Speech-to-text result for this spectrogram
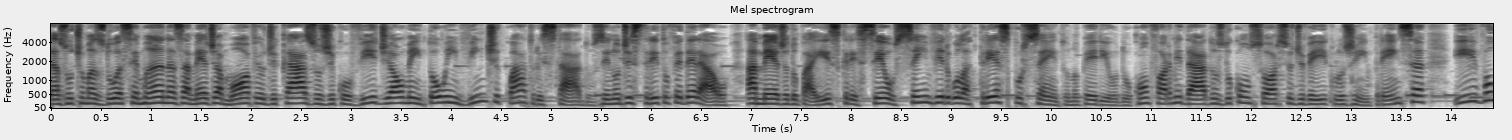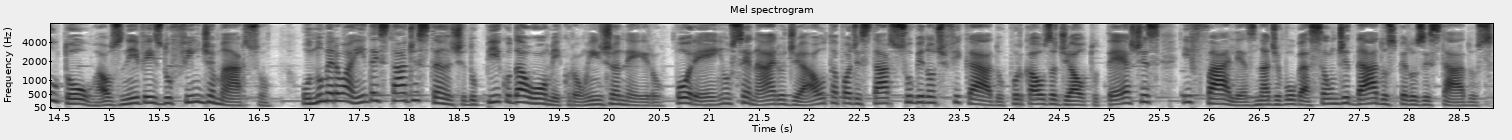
Nas últimas duas semanas, a média móvel de casos de Covid aumentou em 24 estados e no Distrito Federal. A média do país cresceu 100,3% no período, conforme dados do consórcio de veículos de imprensa, e voltou aos níveis do fim de março. O número ainda está distante do pico da Omicron em janeiro, porém o cenário de alta pode estar subnotificado por causa de autotestes e falhas na divulgação de dados pelos estados.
